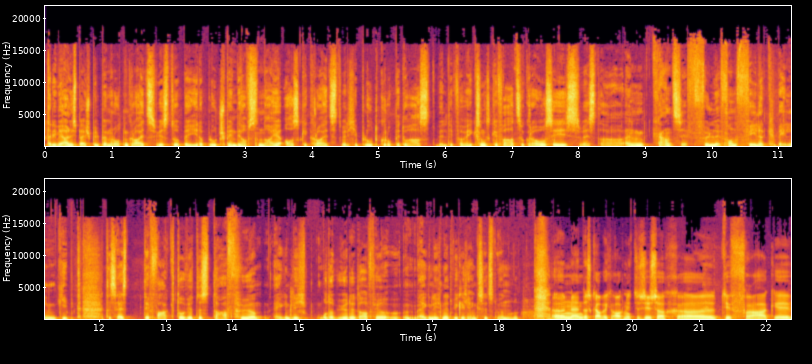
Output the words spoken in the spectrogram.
Triviales Beispiel beim Roten Kreuz wirst du bei jeder Blutspende aufs Neue ausgekreuzt, welche Blutgruppe du hast, weil die Verwechslungsgefahr zu groß ist, weil es da eine ganze Fülle von Fehlerquellen gibt. Das heißt, de facto wird es dafür eigentlich oder würde dafür eigentlich nicht wirklich eingesetzt werden, oder? Äh, nein, das glaube ich auch nicht. Das ist auch äh, die Frage,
